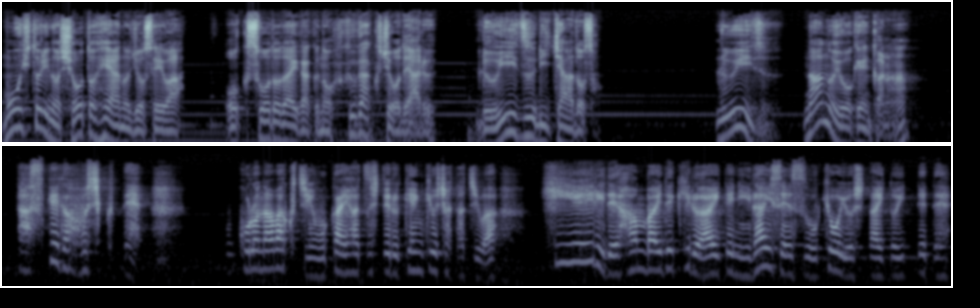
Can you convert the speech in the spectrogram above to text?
もう一人のショートヘアの女性はオックスフォード大学の副学長であるルイーズ・リチャードソン。ルイーズ何の要件かな？助けが欲しくてコロナワクチンを開発してる研究者たちは非営利で販売できる相手にライセンスを供与したいと言ってて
